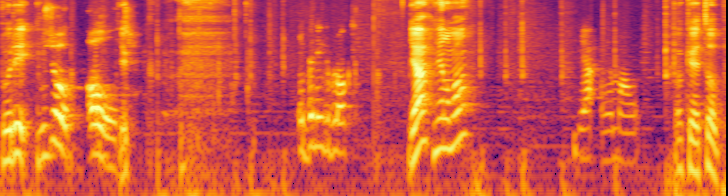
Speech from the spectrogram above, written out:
Buddy. Hoezo op alt? Je- Ik ben ingeblokt. Ja, helemaal? Ja, helemaal. Oké, top.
